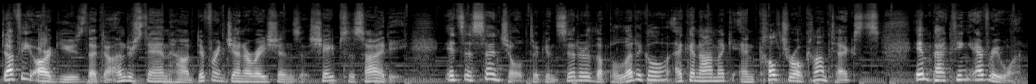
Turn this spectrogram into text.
Duffy argues that to understand how different generations shape society, it's essential to consider the political, economic, and cultural contexts impacting everyone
